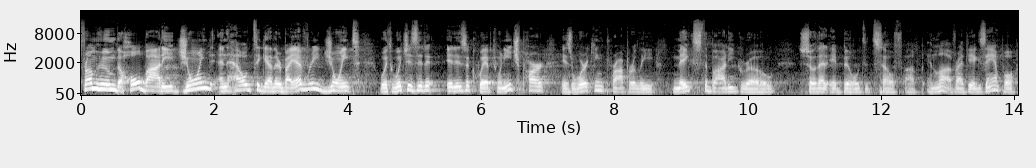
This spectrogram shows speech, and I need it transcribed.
from whom the whole body, joined and held together by every joint with which is it, it is equipped, when each part is working properly, makes the body grow so that it builds itself up in love right? The example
